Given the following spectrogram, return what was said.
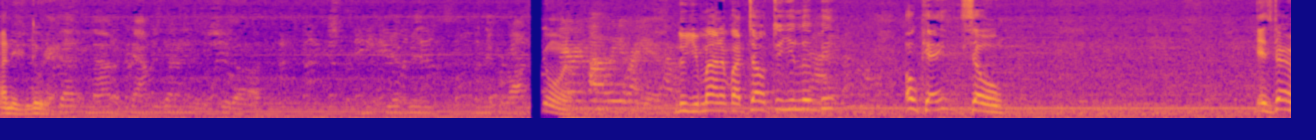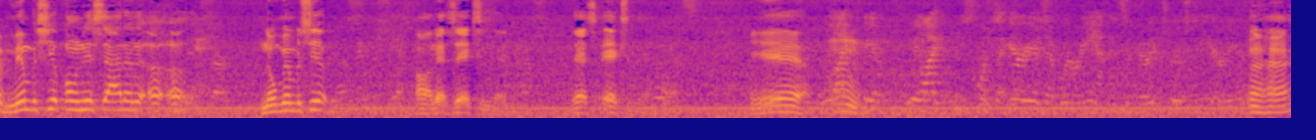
I need to do that. Doing. Very highly rated. Do you mind if I talk to you a little bit? Okay, so is there a membership on this side of the? Uh, uh, no membership. Oh, that's excellent. That's excellent. Yeah. We like, we like, of course, the area that we're in, it's a very touristy area. Uh huh.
